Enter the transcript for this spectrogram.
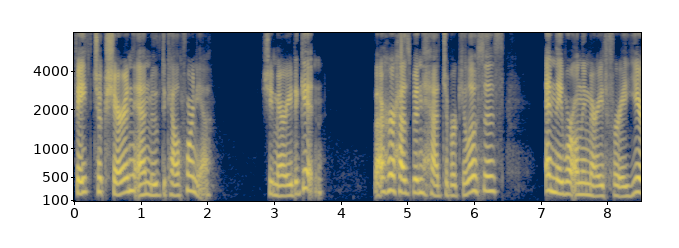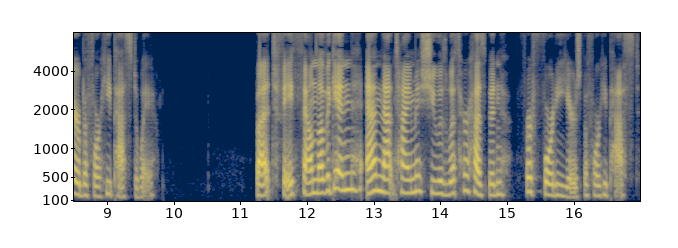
Faith took Sharon and moved to California. She married again. But her husband had tuberculosis, and they were only married for a year before he passed away. But Faith found love again, and that time she was with her husband for 40 years before he passed.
